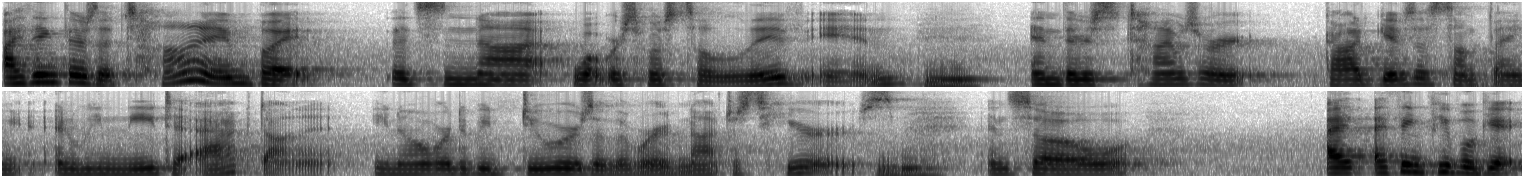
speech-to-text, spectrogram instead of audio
I think there's a time, but it's not what we're supposed to live in. Mm-hmm. And there's times where God gives us something and we need to act on it. You know, we're to be doers of the word, not just hearers. Mm-hmm. And so I, I think people get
